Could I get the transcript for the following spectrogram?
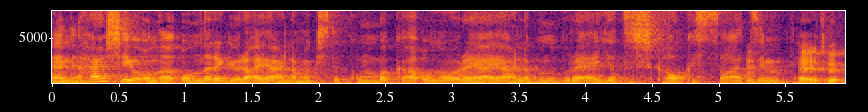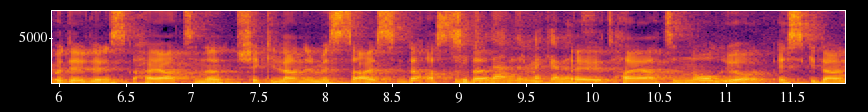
Yani her şeyi ona onlara göre ayarlamak işte kumbaka onu oraya ayarla bunu buraya yatış kalkış saatim Evet ve ödevlerin hayatını şekillendirmesi sayesinde aslında şekillendirmek evet. Evet hayatın ne oluyor? Eskiden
